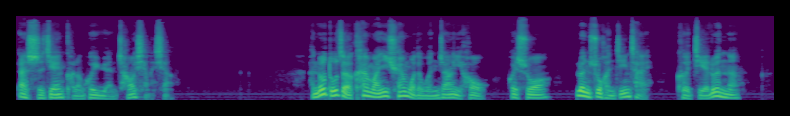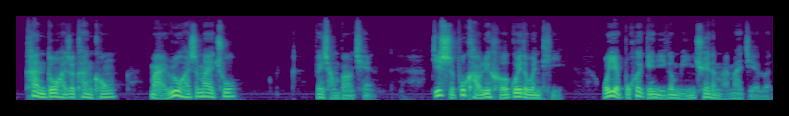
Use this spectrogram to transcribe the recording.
但时间可能会远超想象。很多读者看完一圈我的文章以后，会说论述很精彩，可结论呢？看多还是看空？买入还是卖出？非常抱歉，即使不考虑合规的问题，我也不会给你一个明确的买卖结论。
